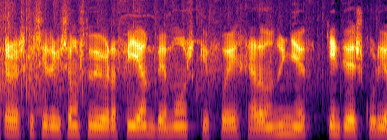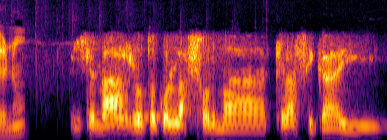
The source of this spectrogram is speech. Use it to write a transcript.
Claro, es que si revisamos tu biografía vemos que fue Gerardo Núñez quien te descubrió, ¿no? El que más ha roto con la forma clásica y,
